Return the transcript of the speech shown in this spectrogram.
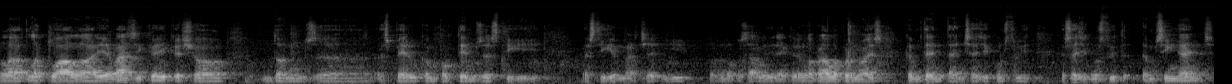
l'actual àrea bàsica i que això doncs, eh, espero que en poc temps estigui, estigui en marxa i per no passar-li directament la paraula però no és que en 30 anys s'hagi construït que s'hagi construït en 5 anys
